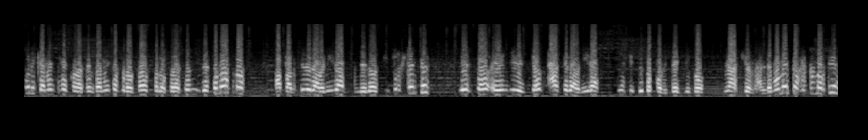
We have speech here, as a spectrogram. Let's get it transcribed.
únicamente con asentamientos provocados por la operación de semáforos a partir de la Avenida de los Insurgentes, esto en dirección hacia la Avenida Instituto Politécnico Nacional. De momento, Jesús Martín,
